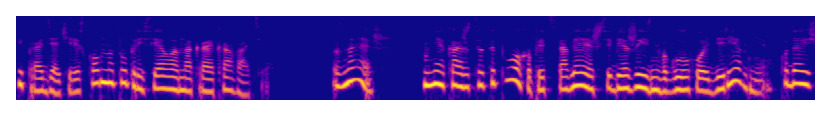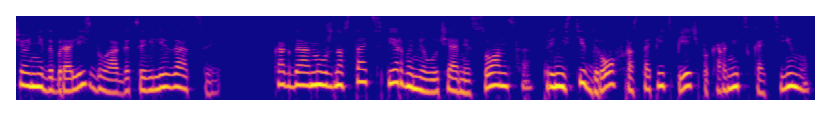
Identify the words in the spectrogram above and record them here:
и, пройдя через комнату, присела на край кровати. «Знаешь, мне кажется, ты плохо представляешь себе жизнь в глухой деревне, куда еще не добрались блага цивилизации. Когда нужно встать с первыми лучами солнца, принести дров, растопить печь, покормить скотину,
